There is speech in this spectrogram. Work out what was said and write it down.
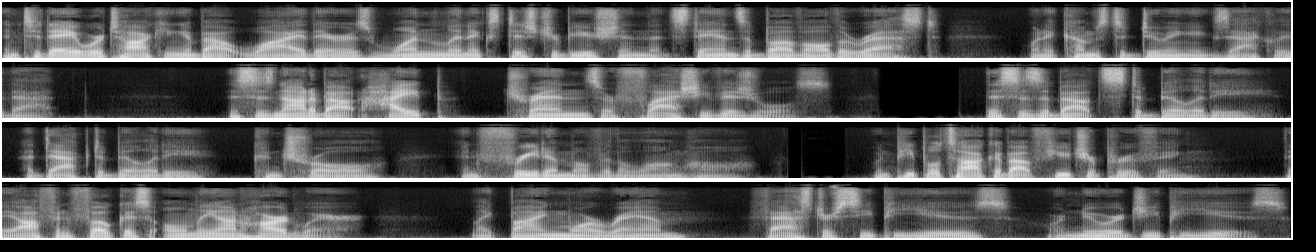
And today we're talking about why there is one Linux distribution that stands above all the rest when it comes to doing exactly that. This is not about hype, trends, or flashy visuals. This is about stability, adaptability, control, and freedom over the long haul. When people talk about future-proofing, they often focus only on hardware, like buying more RAM, faster CPUs, or newer GPUs.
